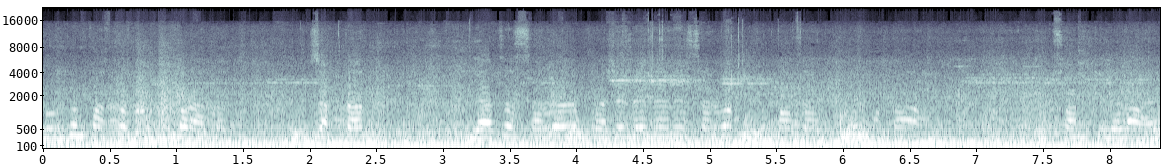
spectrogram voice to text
दोन दोन पाच पाच कुटुंब राहतात. जगतात. याचं सर्व प्रशासनाने सर्व कुटुंबाचा खूप मोठा नुकसान केलेलं आहे.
